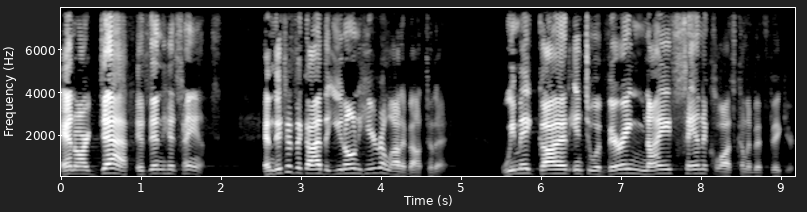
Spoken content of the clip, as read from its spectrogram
and our death is in His hands. And this is a God that you don't hear a lot about today. We make God into a very nice Santa Claus kind of a figure.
